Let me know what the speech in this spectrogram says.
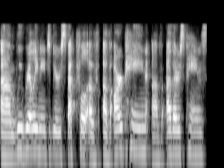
Um, we really need to be respectful of, of our pain, of others' pains.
